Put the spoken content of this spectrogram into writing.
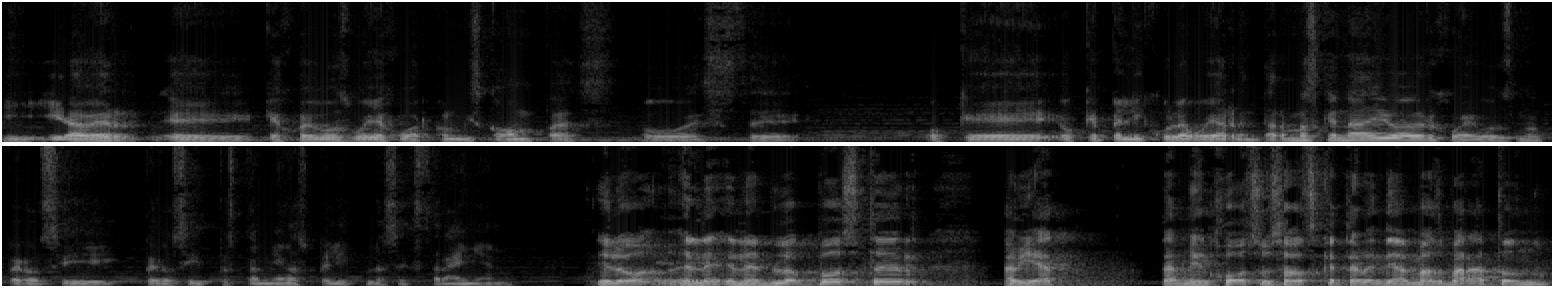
y ir a ver eh, qué juegos voy a jugar con mis compas o este o qué, o qué película voy a rentar. Más que nada iba a ver juegos, ¿no? Pero sí, pero sí, pues también las películas extrañan. Y luego Eh. en, en el Blockbuster había también juegos usados que te vendían más baratos, ¿no?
